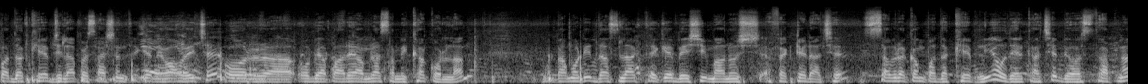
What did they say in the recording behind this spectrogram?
পদক্ষেপ জেলা প্রশাসন থেকে নেওয়া হয়েছে ওর ও ব্যাপারে আমরা সমীক্ষা করলাম। মোটামুটি দশ লাখ থেকে বেশি মানুষ এফেক্টেড আছে। সব রকম পদক্ষেপ নিয়ে ওদের কাছে ব্যবস্থাপনা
